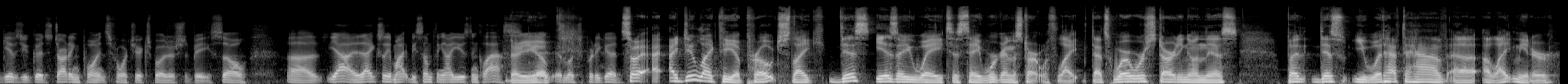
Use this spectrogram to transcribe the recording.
gives you good starting points for what your exposure should be. So, uh, yeah, it actually might be something I used in class. There you go. It, it looks pretty good. So I, I, do like the approach. Like this is a way to say we're going to start with light. That's where we're starting on this. But this, you would have to have a, a light meter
